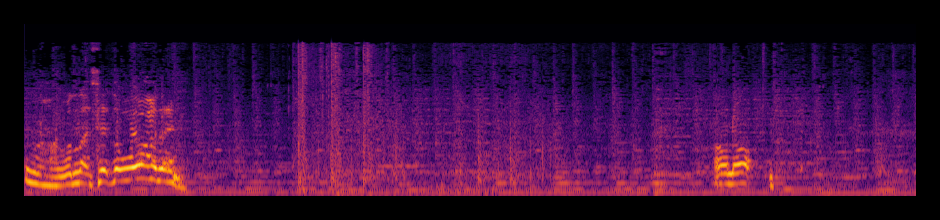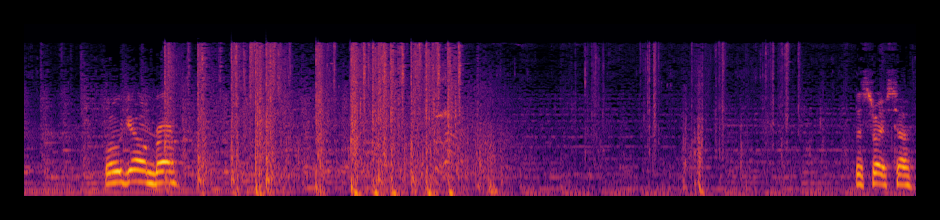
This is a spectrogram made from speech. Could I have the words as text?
Well, let's hit the water then. Oh no. Where we going, bro? This way, Sam.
